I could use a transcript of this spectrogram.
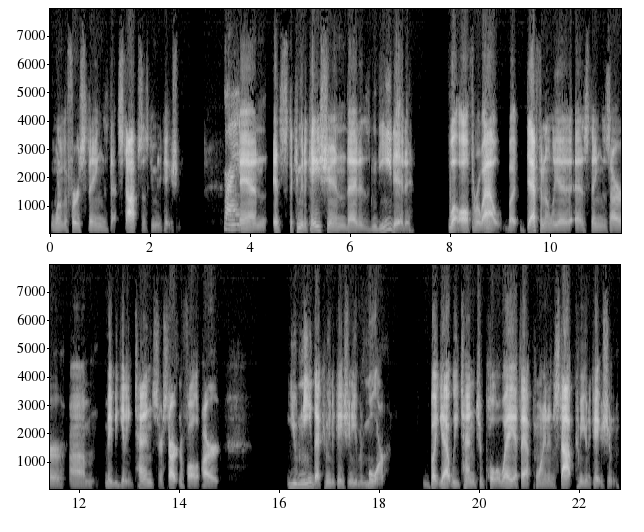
one of the first things that stops is communication. Right. And it's the communication that is needed well all throughout but definitely as things are um, maybe getting tense or starting to fall apart you need that communication even more. But yet we tend to pull away at that point and stop communication.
